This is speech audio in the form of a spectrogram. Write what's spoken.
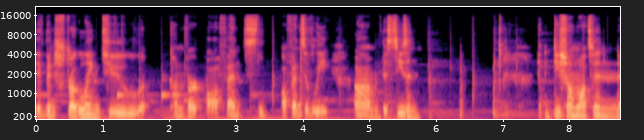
they've been struggling to convert offense offensively um, this season. Deshaun Watson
